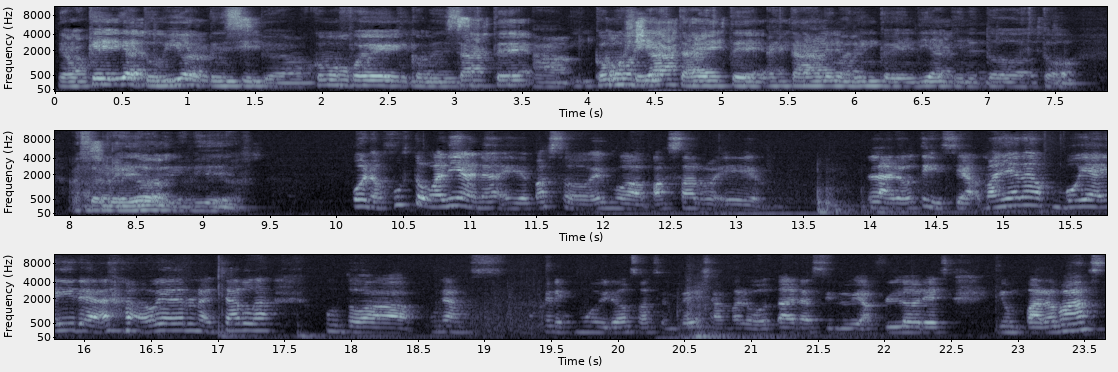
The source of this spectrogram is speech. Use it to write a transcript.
digamos, qué día tu vida al principio, digamos, cómo fue que comenzaste a, y cómo llegaste a, este, a esta Ale Marín que hoy en día tiene todo esto a su alrededor en los videos? Bueno, justo mañana, y de paso vengo a pasar eh, la noticia, mañana voy a ir a, voy a dar una charla junto a unas mujeres muy grosas, entre ellas Maru Botana, Silvia Flores y un par más,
